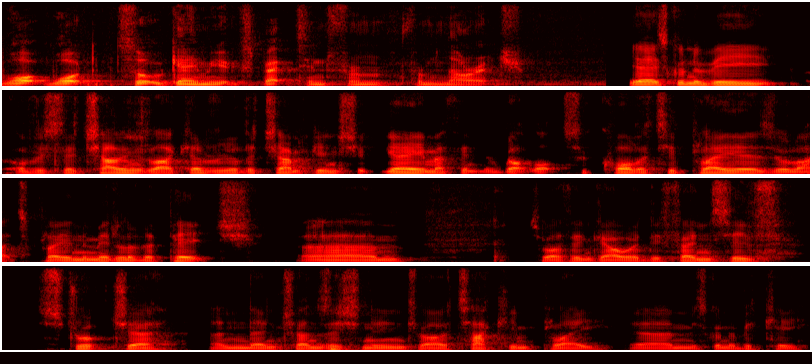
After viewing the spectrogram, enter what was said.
what what sort of game are you expecting from from Norwich? Yeah, it's going to be obviously a challenge like every other championship game. I think they've got lots of quality players who like to play in the middle of the pitch. Um, so I think our defensive structure and then transitioning into our attacking play um, is going to be key.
